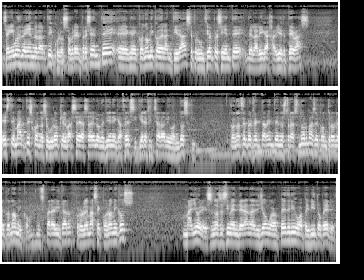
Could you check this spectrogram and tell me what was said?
Seguimos leyendo el artículo. Sobre el presente eh, económico de la entidad se pronunció el presidente de la Liga, Javier Tebas, este martes cuando aseguró que el Barça ya sabe lo que tiene que hacer si quiere fichar a Lewandowski. Conoce perfectamente nuestras normas de control económico. Es para evitar problemas económicos mayores. No sé si venderán a De Jong o a Pedri o a Pepito Pérez,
